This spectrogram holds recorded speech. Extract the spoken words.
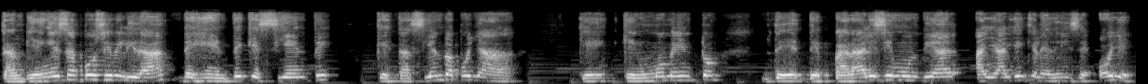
también esa posibilidad de gente que siente que está siendo apoyada, que, que en un momento de, de, parálisis mundial hay alguien que les dice, oye,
